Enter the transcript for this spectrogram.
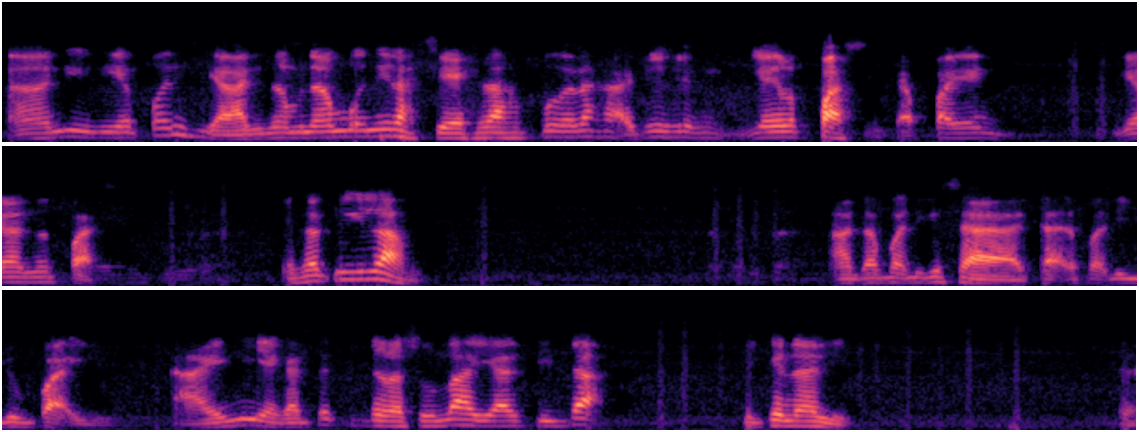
Ha, ni, ni apa ni? Yang ada nama-nama ni lah. Syekh lah apalah. Itu yang, yang lepas ni. Kapal yang yang lepas. Yang satu hilang. Ah, dapat dikesan, tak dapat dijumpai. Ah, ini yang kata kita Rasulullah yang tidak dikenali. Ha.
